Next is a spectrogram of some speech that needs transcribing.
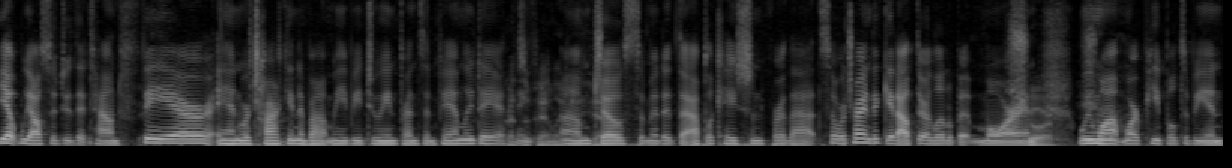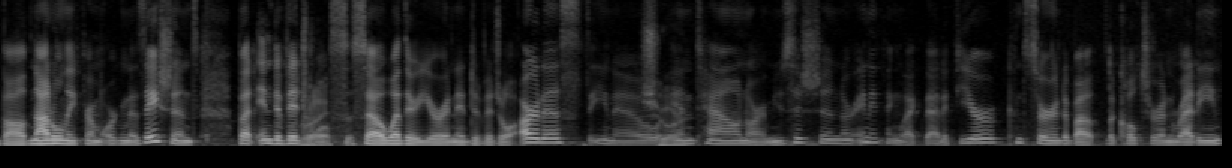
Yep, we also do the town fair, and we're talking about maybe doing Friends and Family Day. I Friends and think Family Day, um, yeah. Joe submitted the application for that, so we're trying to get out there a little bit more, Sure, and we sure. want more people to be involved, not only from organizations but individuals. So whether you're an individual artist, you know, Sure. in town, or a musician, or anything like that, if you're concerned about the culture in Reading,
